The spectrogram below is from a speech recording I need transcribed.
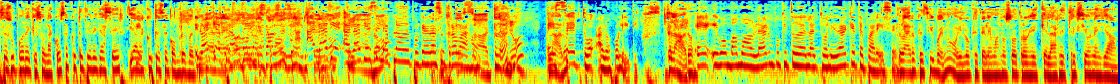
se supone que son las cosas que usted tiene que hacer y a las que usted se compromete. no hay que aplaudir. A nadie, a nadie se le aplaude porque haga su trabajo. Exacto. Claro. Excepto a los políticos. Claro. Eh, Ivonne, vamos a hablar un poquito de la actualidad. ¿Qué te parece? Claro que sí, bueno, hoy lo que tenemos nosotros es que las restricciones ya,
